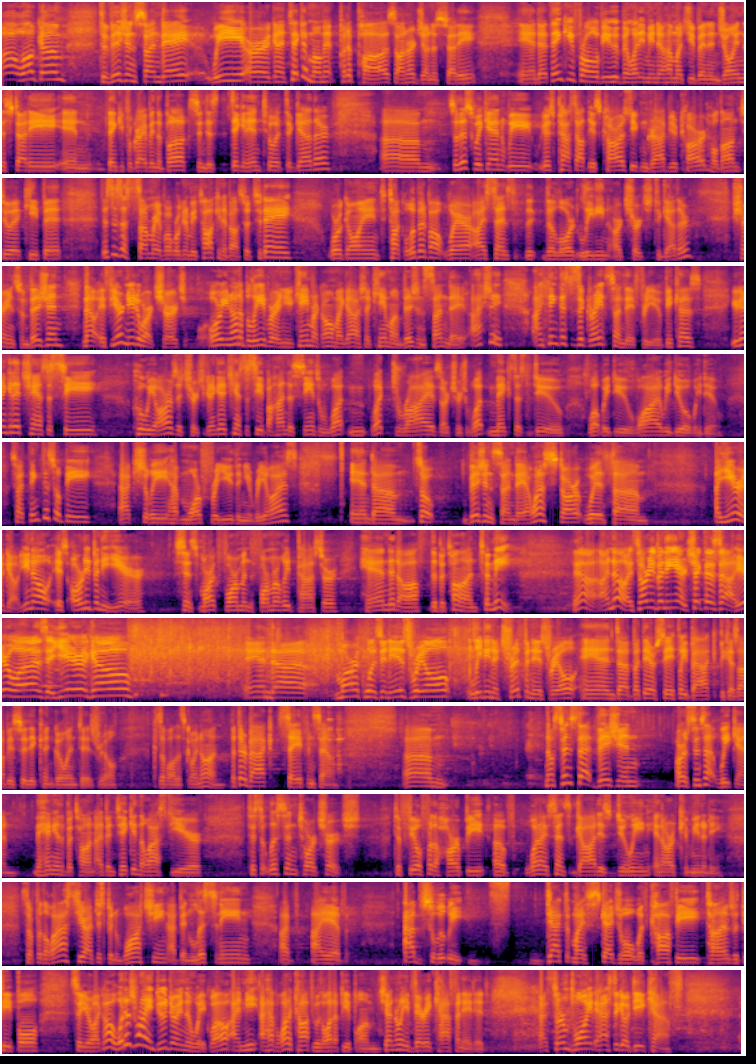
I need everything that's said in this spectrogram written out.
Well, welcome to Vision Sunday. We are going to take a moment, put a pause on our Jonah study. And uh, thank you for all of you who've been letting me know how much you've been enjoying the study. And thank you for grabbing the books and just digging into it together. Um, so this weekend, we just passed out these cards. You can grab your card, hold on to it, keep it. This is a summary of what we're going to be talking about. So today, we're going to talk a little bit about where I sense the, the Lord leading our church together sharing some vision. Now, if you're new to our church or you're not a believer and you came like, oh my gosh, I came on Vision Sunday, actually, I think this is a great Sunday for you because you're going to get a chance to see who we are as a church. You're going to get a chance to see behind the scenes what, what drives our church, what makes us do what we do, why we do what we do. So I think this will be actually have more for you than you realize. And um, so, Vision Sunday, I want to start with um, a year ago. You know, it's already been a year since Mark Foreman, the former lead pastor, handed off the baton to me. Yeah, I know. It's already been a year. Check this out. Here it was a year ago. And uh, Mark was in Israel, leading a trip in Israel, and uh, but they are safely back because obviously they couldn't go into Israel because of all that's going on. But they're back, safe and sound. Um, now, since that vision, or since that weekend, the handing of the baton, I've been taking the last year just to listen to our church, to feel for the heartbeat of what I sense God is doing in our community. So for the last year, I've just been watching, I've been listening, I've, I have absolutely decked my schedule with coffee times with people. So you're like, oh, what does Ryan do during the week? Well, I meet, I have a lot of coffee with a lot of people. I'm generally very caffeinated. At a certain point, it has to go decaf.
